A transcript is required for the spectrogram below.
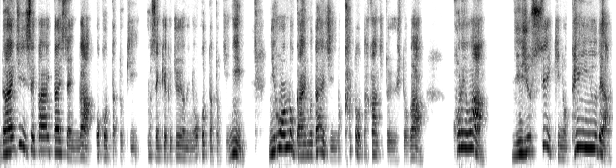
第一次世界大戦が起こった時、まあ、1914年に起こった時に、日本の外務大臣の加藤隆明という人が、これは20世紀の天佑である。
